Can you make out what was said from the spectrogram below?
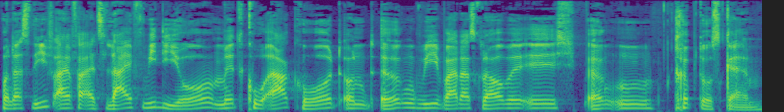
Und das lief einfach als Live-Video mit QR-Code und irgendwie war das, glaube ich, irgendein Krypto-Scam.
